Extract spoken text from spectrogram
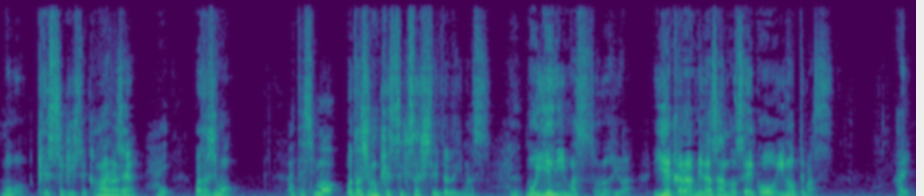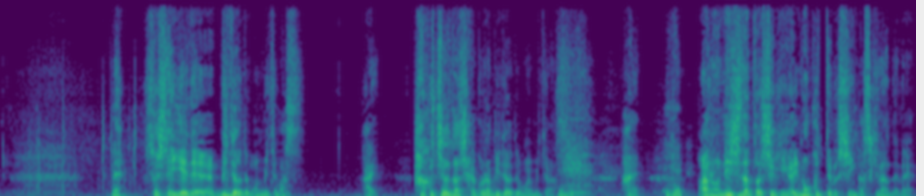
もう欠席して構いません。はい。私も。私も。私も欠席させていただきます。もう家にいます、その日は。家から皆さんの成功を祈ってます。はい。ね。そして家でビデオでも見てます。はい。白昼の死角のビデオでも見てます。はい。あの、西田敏行が芋食ってるシーンが好きなんでね。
